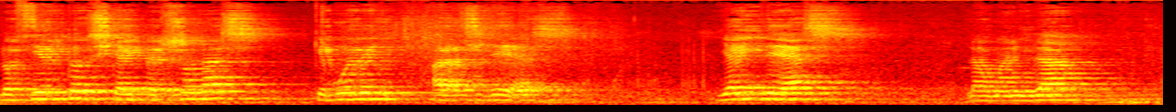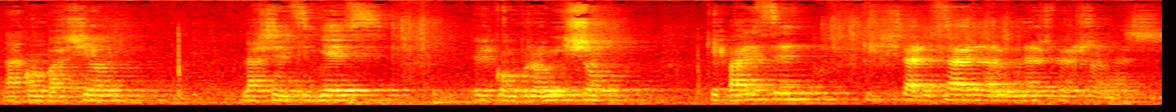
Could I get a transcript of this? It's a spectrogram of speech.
Lo cierto es que hay personas que mueven a las ideas y hay ideas, la humanidad, la compasión, la sencillez, el compromiso que parecen cristalizar en algunas personas.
